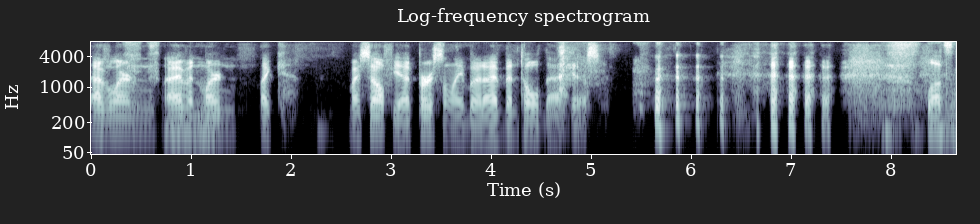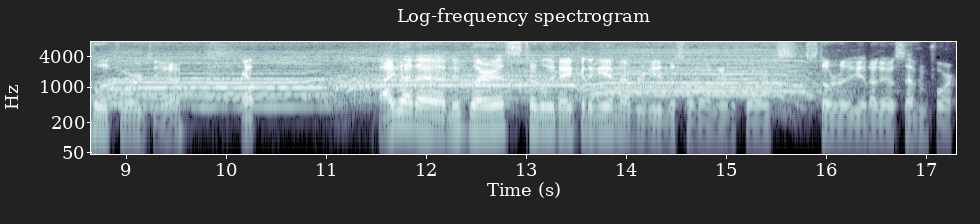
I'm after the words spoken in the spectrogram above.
I've learned. I haven't learned like myself yet personally, but I've been told that. Yes. Lots to look forward to. Huh? Yep. I got a new Glarus, totally naked again. I've reviewed this one on here before. It's still really good. I'll go seven four.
